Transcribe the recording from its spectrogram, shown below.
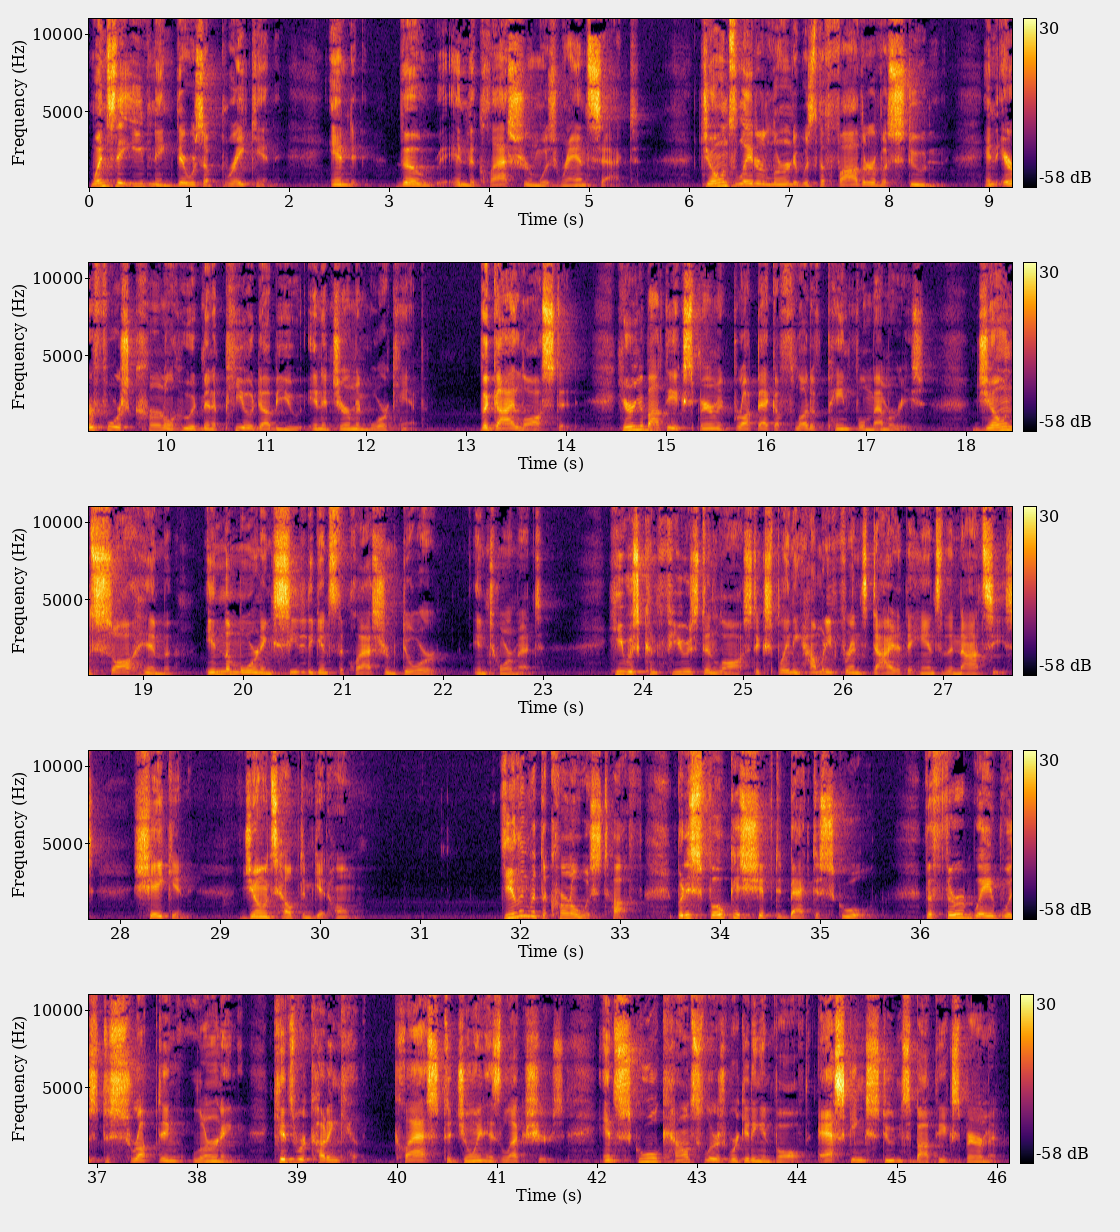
Wednesday evening, there was a break in, and the, and the classroom was ransacked. Jones later learned it was the father of a student, an Air Force colonel who had been a POW in a German war camp. The guy lost it. Hearing about the experiment brought back a flood of painful memories. Jones saw him in the morning seated against the classroom door in torment. He was confused and lost, explaining how many friends died at the hands of the Nazis. Shaken, Jones helped him get home. Dealing with the colonel was tough, but his focus shifted back to school. The third wave was disrupting learning. Kids were cutting class to join his lectures, and school counselors were getting involved, asking students about the experiment.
